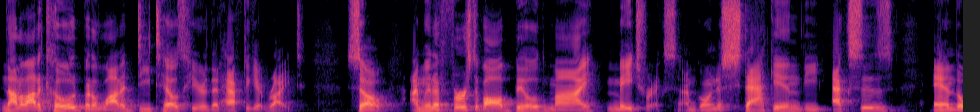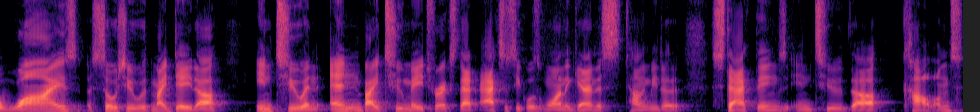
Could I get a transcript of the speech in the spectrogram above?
not a lot of code, but a lot of details here that have to get right. So I'm going to first of all build my matrix. I'm going to stack in the x's and the y's associated with my data into an n by 2 matrix. That axis equals 1, again, is telling me to stack things into the columns.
